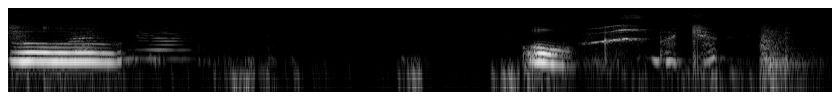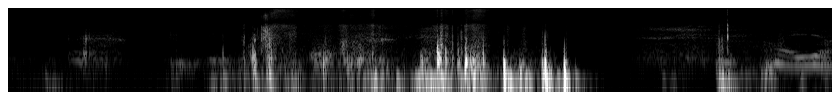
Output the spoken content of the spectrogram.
Aa. Oh kısma geldi. Ay ay.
